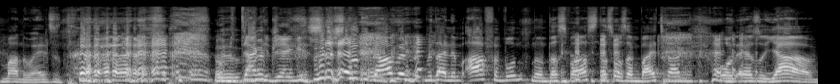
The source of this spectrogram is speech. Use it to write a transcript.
Manuelsen. Und danke, Jengis. Wirklich nur die Namen mit einem A verbunden und das war's. Das war sein Beitrag. Und er so, ja,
